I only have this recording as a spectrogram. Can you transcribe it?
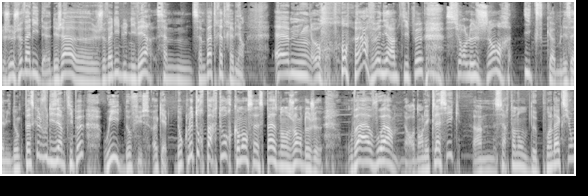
je, je valide. Déjà, euh, je valide l'univers, ça me ça me va très très bien. Euh, on va revenir un petit peu sur le genre XCOM, les amis. Donc parce que je vous disais un petit peu, oui, Dofus. Ok. Donc le tour par tour, comment ça se passe dans ce genre de jeu? On va avoir, alors dans les classiques, un certain nombre de points d'action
